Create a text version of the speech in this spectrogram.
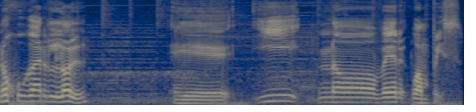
no jugar LOL eh, y no ver One Piece.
